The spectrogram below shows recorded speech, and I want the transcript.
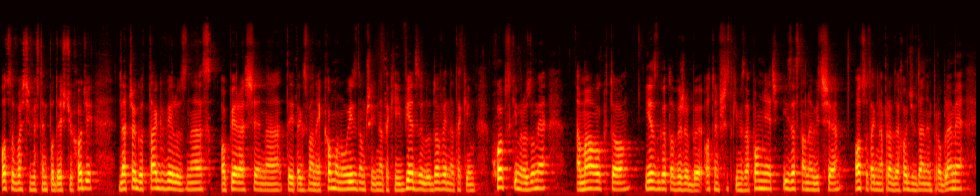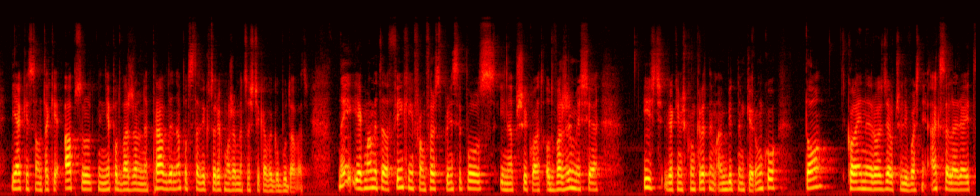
o co właściwie w tym podejściu chodzi, dlaczego tak wielu z nas opiera się na tej tak zwanej common wisdom, czyli na takiej wiedzy ludowej, na takim chłopskim rozumie, a mało kto jest gotowy, żeby o tym wszystkim zapomnieć i zastanowić się, o co tak naprawdę chodzi w danym problemie, jakie są takie absolutnie niepodważalne prawdy, na podstawie których możemy coś ciekawego budować. No i jak mamy to thinking from first principles i na przykład odważymy się iść w jakimś konkretnym, ambitnym kierunku, to kolejny rozdział, czyli właśnie Accelerate,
